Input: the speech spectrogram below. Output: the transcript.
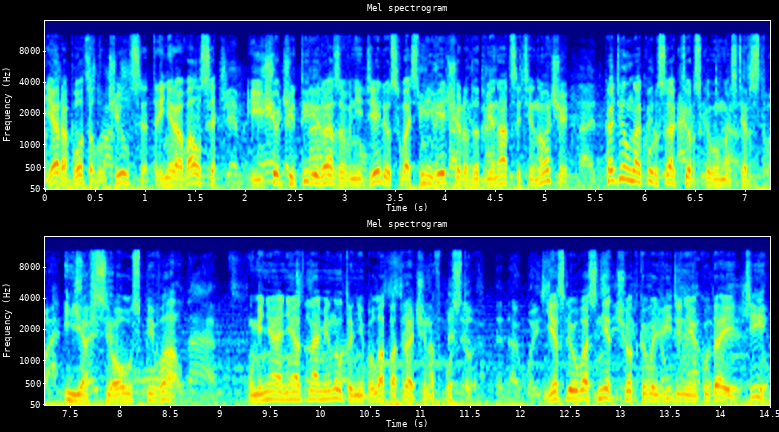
Я работал, учился, тренировался и еще четыре раза в неделю с 8 вечера до 12 ночи ходил на курсы актерского мастерства. И я все успевал. У меня ни одна минута не была потрачена впустую. Если у вас нет четкого видения, куда идти,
